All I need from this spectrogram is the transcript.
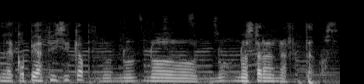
la copia física, pues no, no, no, no, estarán afectados.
